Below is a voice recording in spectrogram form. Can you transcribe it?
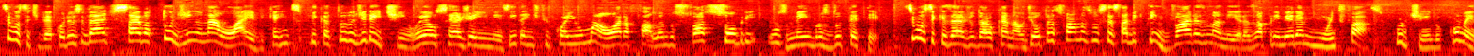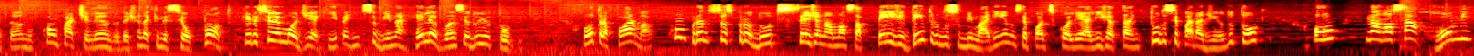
Se você tiver curiosidade, saiba tudinho na live, que a gente explica tudo direitinho. Eu, Sérgio e Inesita, a gente ficou aí uma hora falando só sobre os membros do TT. Se você quiser ajudar o canal de outras formas, você sabe que tem várias maneiras. A primeira é muito fácil, curtindo, comentando, compartilhando, deixando aquele seu ponto, aquele seu emoji aqui para a gente subir na relevância do YouTube. Outra forma, comprando seus produtos, seja na nossa page dentro do Submarino, você pode escolher ali, já está em tudo separadinho do Tolkien, ou na nossa home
